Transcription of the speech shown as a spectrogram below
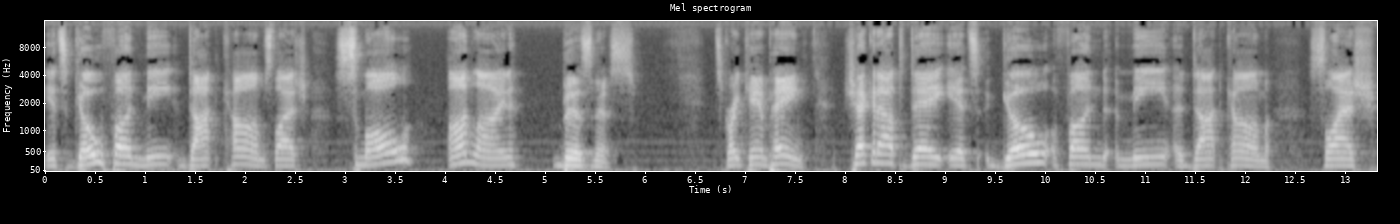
It's GoFundMe.com slash small online business. It's a great campaign. Check it out today. It's GoFundMe.com slash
